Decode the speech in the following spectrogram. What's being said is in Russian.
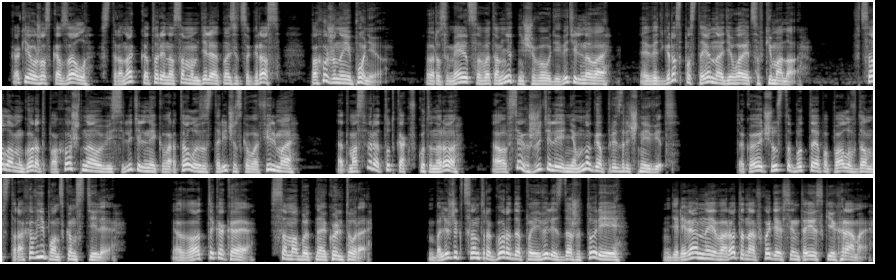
Как я уже сказал, страна, к которой на самом деле относится Грасс, похожа на Японию. Разумеется, в этом нет ничего удивительного, ведь Грасс постоянно одевается в кимоно. В целом, город похож на увеселительный квартал из исторического фильма. Атмосфера тут как в Кутенро, а у всех жителей немного призрачный вид. Такое чувство, будто я попал в дом страха в японском стиле. Вот ты какая самобытная культура. Ближе к центру города появились даже тории, деревянные ворота на входе в синтоистские храмы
